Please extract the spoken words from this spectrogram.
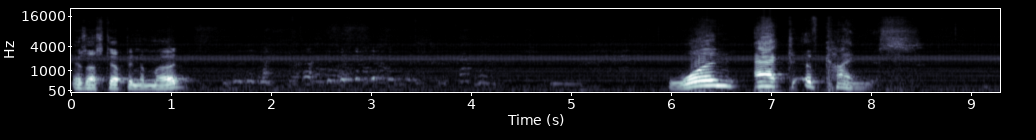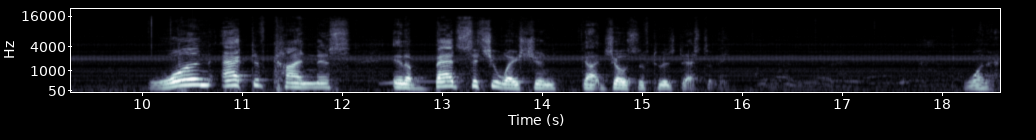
as I step in the mud. One act of kindness one act of kindness in a bad situation got Joseph to his destiny. One act.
